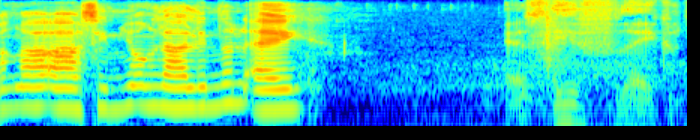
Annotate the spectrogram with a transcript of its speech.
Ang aasim nyo, ang lalim nun as if they could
